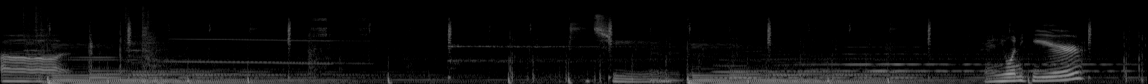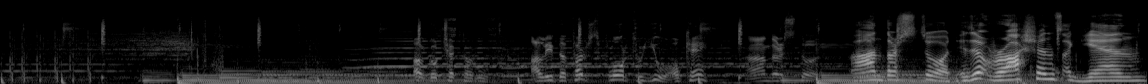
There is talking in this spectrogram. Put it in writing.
Uh... Let's see. Anyone here? I'll go check the roof. I'll leave the first floor to you, okay? Understood. Understood. Is it Russians again?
